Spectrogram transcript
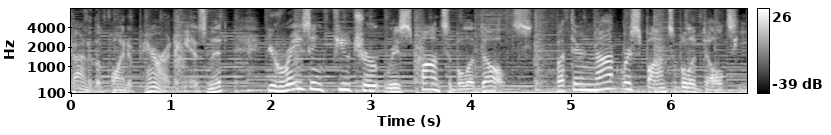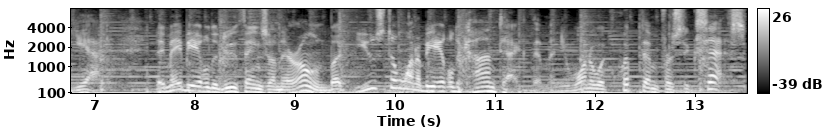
kind of the point of parenting, isn't it? You're raising future responsible adults, but they're not responsible adults yet. They may be able to do things on their own, but you still want to be able to contact them and you want to equip them for success.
